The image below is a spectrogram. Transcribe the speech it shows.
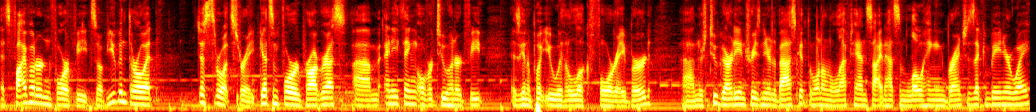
It's 504 feet, so if you can throw it, just throw it straight. Get some forward progress. Um, anything over 200 feet is going to put you with a look for a bird. Um, there's two guardian trees near the basket. The one on the left hand side has some low hanging branches that can be in your way.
